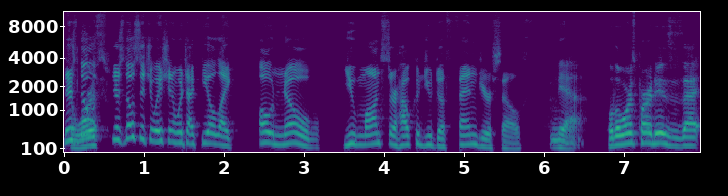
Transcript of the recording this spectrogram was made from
There's The no worst- there's no situation in which i feel like oh no you monster how could you defend yourself? Yeah. Well, the worst part is, is that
